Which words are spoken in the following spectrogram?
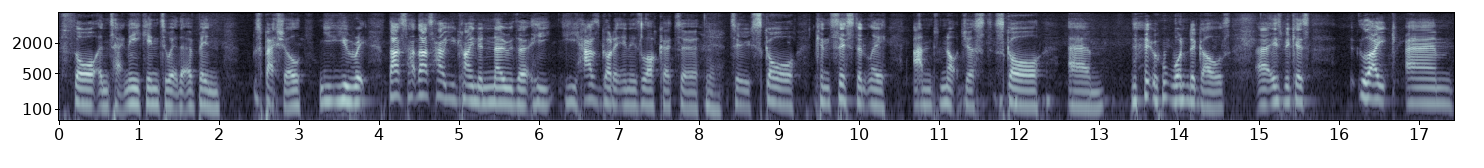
thought and technique into it that have been special. You, you re- that's that's how you kind of know that he, he has got it in his locker to Yeah. to score consistently and not just score um, wonder goals. Uh, is because like um,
